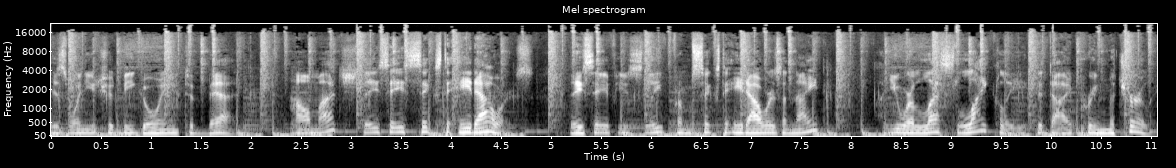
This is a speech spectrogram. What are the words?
is when you should be going to bed. How much? They say six to eight hours. They say if you sleep from six to eight hours a night, you are less likely to die prematurely.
